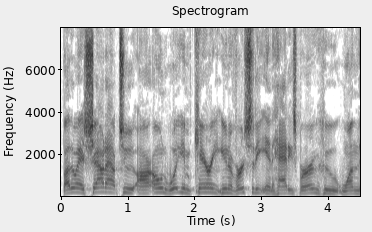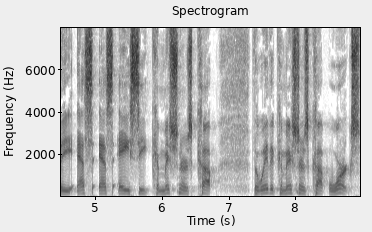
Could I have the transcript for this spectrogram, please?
By the way, a shout out to our own William Carey University in Hattiesburg, who won the SSAC Commissioners Cup. The way the Commissioners Cup works,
